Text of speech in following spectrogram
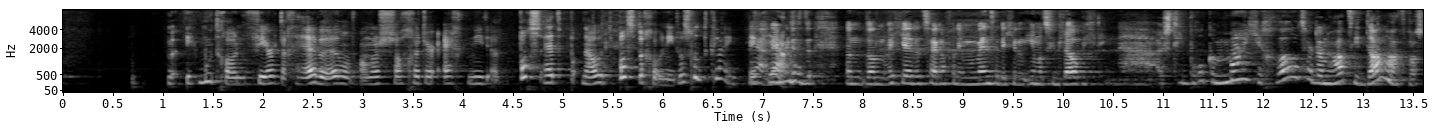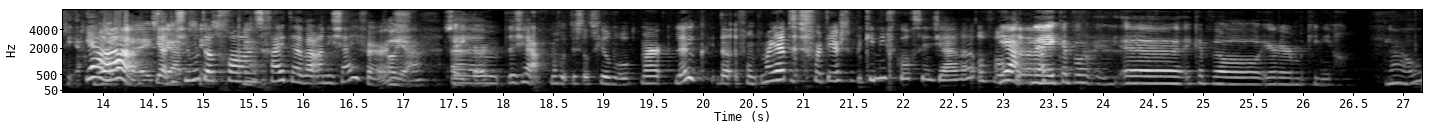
Ik moet gewoon 40 hebben, want anders zag het er echt niet uit. Pas, het, nou, het paste gewoon niet. Het was gewoon te klein. Denk, Ja, dat, dan, dan weet je, dat zijn dan van die momenten dat je dan iemand ziet lopen dat je denkt, nou, als die broek een maatje groter dan had hij, dan had, was die echt mooi geweest. ja, dus je moet ook gewoon Ja. scheid hebben aan die cijfers. Oh ja, zeker. Ehm, dus ja, maar goed, dus dat viel me op. Maar leuk. Dat vond, maar jij hebt dus voor het eerst een bikini gekocht sinds jaren? Of wat, ja, eh? nee, ik heb, wel, eh, ik heb wel eerder een bikini. ge- Nou,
